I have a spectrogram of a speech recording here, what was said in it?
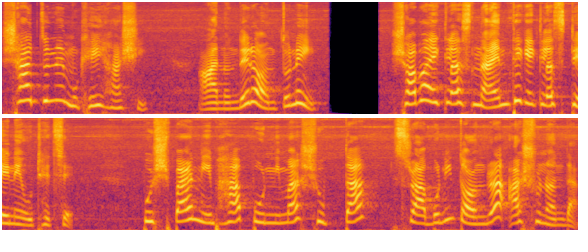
সাতজনের মুখেই হাসি। আনন্দের অন্ত নেই। সবাই ক্লাস নাইন থেকে ক্লাস টেনে উঠেছে। পুষ্পা, নিভা, পূর্ণিমা, সুপ্তা, শ্রাবণী, তন্দ্রা আর সুনন্দা।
